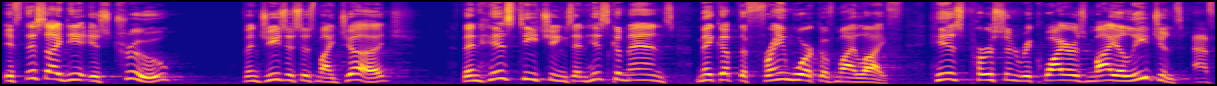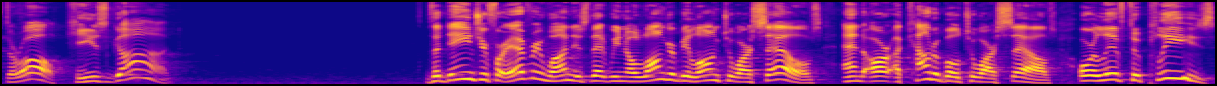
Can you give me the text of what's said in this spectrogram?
If this idea is true, then Jesus is my judge, then His teachings and His commands make up the framework of my life. His person requires my allegiance. After all, He's God. The danger for everyone is that we no longer belong to ourselves and are accountable to ourselves or live to please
